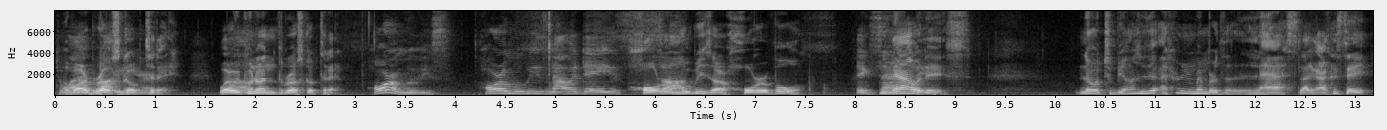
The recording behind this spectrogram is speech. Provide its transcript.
to of our broscope today. What are we putting Um, on the broscope today? Horror movies. Horror movies nowadays. Horror suck. movies are horrible Exactly. nowadays. No, to be honest with you, I don't remember the last. Like I could say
